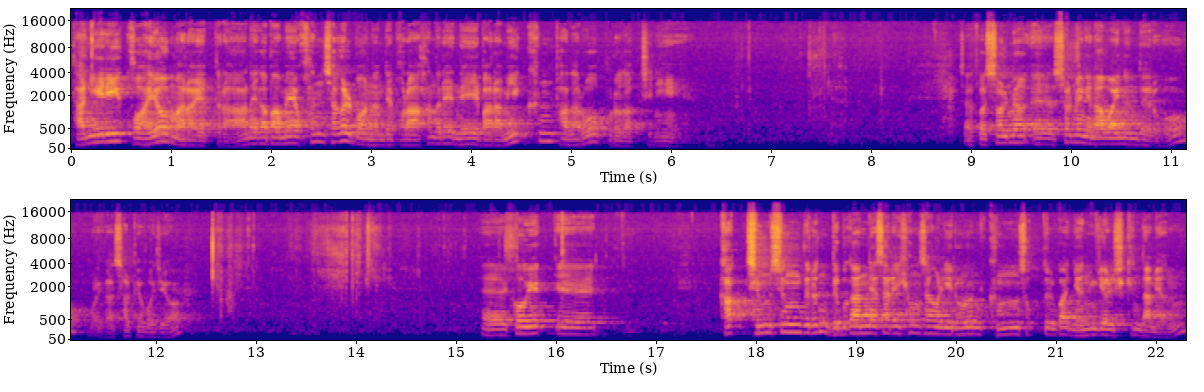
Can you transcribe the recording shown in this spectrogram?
다니엘이 고하여 말하였더라. 내가 밤에 환상을 보았는데 보라 하늘에 내 바람이 큰 바다로 불어닥치니. 자, 그 설명 에, 설명에 나와 있는 대로 우리가 살펴보죠. 에, 거기 에, 각 짐승들은 느부갓네살의 형상을 이루는 금속들과 연결시킨다면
